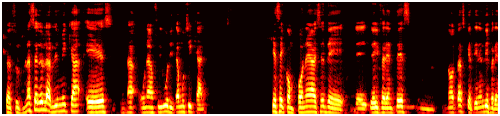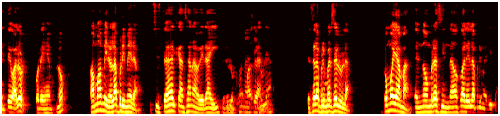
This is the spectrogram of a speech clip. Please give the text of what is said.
Entonces, una célula rítmica es una, una, figurita musical que se compone a veces de, de, diferentes mm, notas que tienen diferente valor. Por ejemplo, vamos a mirar la primera. Si ustedes alcanzan a ver ahí, pero lo más grande. Esta es la primera célula. ¿Cómo llama? El nombre asignado, ¿cuál es la primerita?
